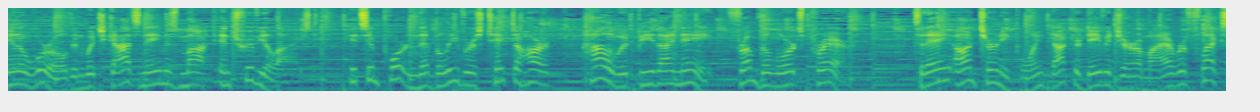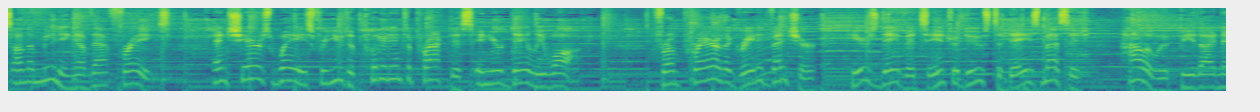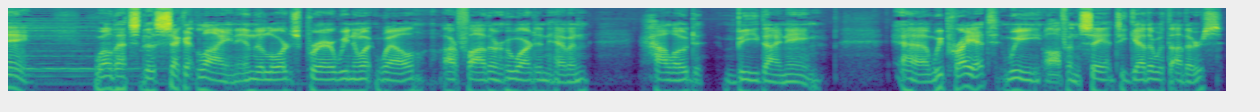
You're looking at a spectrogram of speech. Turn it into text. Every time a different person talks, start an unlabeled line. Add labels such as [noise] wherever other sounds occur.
In a world in which God's name is mocked and trivialized, it's important that believers take to heart, Hallowed be thy name, from the Lord's Prayer. Today on Turning Point, Dr. David Jeremiah reflects on the meaning of that phrase and shares ways for you to put it into practice in your daily walk. From Prayer the Great Adventure, here's David to introduce today's message Hallowed be thy name.
Well, that's the second line in the Lord's Prayer. We know it well. Our Father who art in heaven, hallowed be thy name. Uh, we pray it. We often say it together with others.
